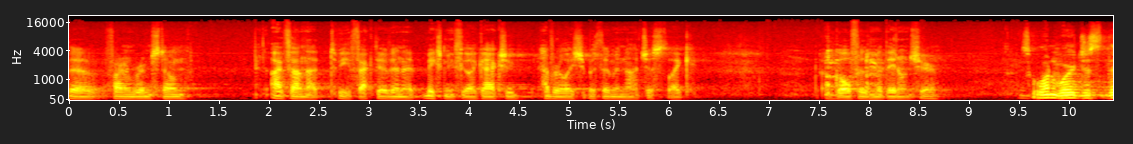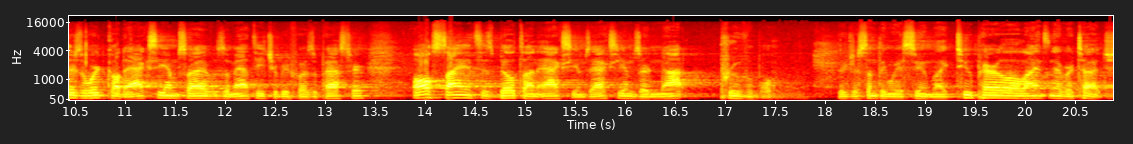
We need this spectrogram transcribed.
the fire and brimstone. I've found that to be effective, and it makes me feel like I actually have a relationship with them and not just like a goal for them that they don't share. So one word, just there's a word called axiom. So I was a math teacher before I was a pastor. All science is built on axioms. Axioms are not provable. They're just something we assume. Like two parallel lines never touch.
